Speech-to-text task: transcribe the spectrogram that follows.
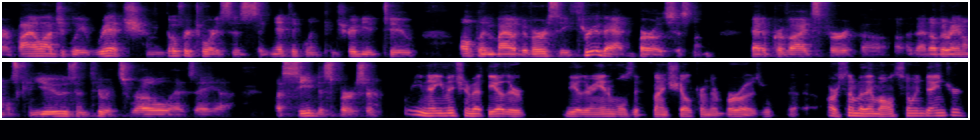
are biologically rich. I mean, gopher tortoises significantly contribute to upland biodiversity through that burrow system that it provides for uh, that other animals can use, and through its role as a uh, a seed disperser. You know, you mentioned about the other the other animals that find shelter in their burrows. Are some of them also endangered?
